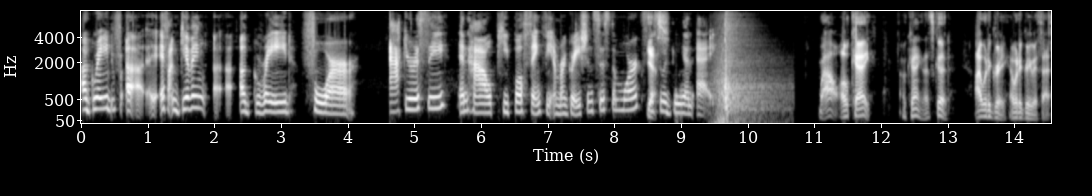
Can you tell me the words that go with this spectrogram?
a grade, uh, if I'm giving a, a grade for accuracy and how people think the immigration system works, yes. this would be an A. Wow. Okay. Okay, that's good. I would agree. I would agree with that.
